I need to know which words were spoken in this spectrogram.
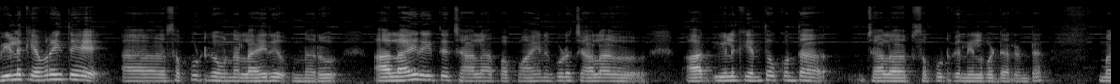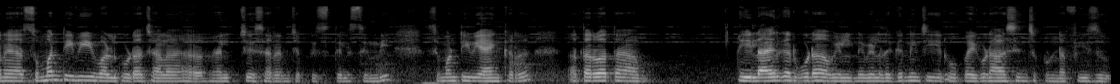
వీళ్ళకి ఎవరైతే సపోర్ట్గా ఉన్న లాయర్ ఉన్నారో ఆ లాయర్ అయితే చాలా పాపం ఆయన కూడా చాలా వీళ్ళకి ఎంతో కొంత చాలా సపోర్ట్గా నిలబడ్డారంట. మన సుమన్ టీవీ వాళ్ళు కూడా చాలా హెల్ప్ చేశారని చెప్పేసి తెలిసింది. Suman TV anchor. తర్వాత ఈ లాయర్ గారు కూడా వీళ్ళని వీళ్ళ దగ్గర నుంచి రూపాయి కూడా ఆశించకుండా ఫీజు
